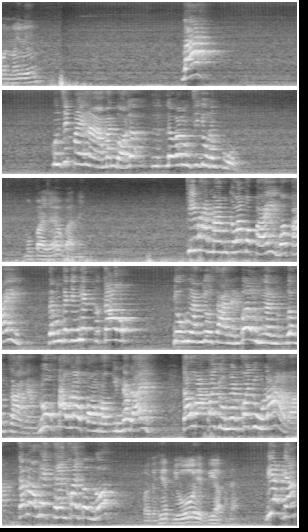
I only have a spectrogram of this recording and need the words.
คนน้อยนึงบ่มึ งสิไปหามันบ่เลยเลยว่ามึงสิอยู่น้ำกูบุไปแล้วบ้านนี้ที่ผ่านมามึงก็ว่าบ่ไปบ่ไป แต่มึงก็ยังเฮ็ดคือเก่าอยู่เฮือนอยู่ซานเห็นเบิ่งเฮือนเบิ่งซานน่ะลูกเต้าเล่ากองเขากินแล้วใดเจ้าว่าค่อยอยู่เฮือนค่อยอยู่ล่าบ่เจ้าลองเฮ็ดแทนค่อยเบิ่งดูคอยก็เฮ็ดอยู่เฮ็ดเวียกน่ะเรียกหยัง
